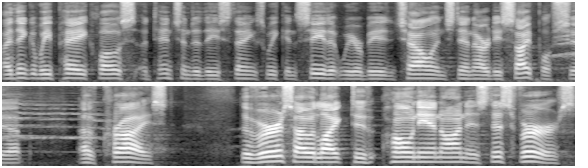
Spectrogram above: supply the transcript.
I think if we pay close attention to these things, we can see that we are being challenged in our discipleship of Christ. The verse I would like to hone in on is this verse.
